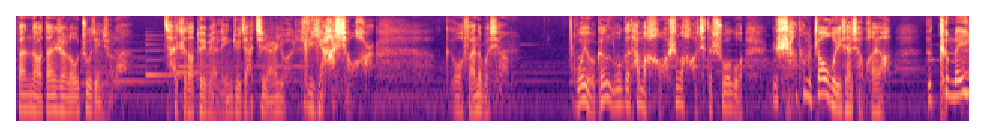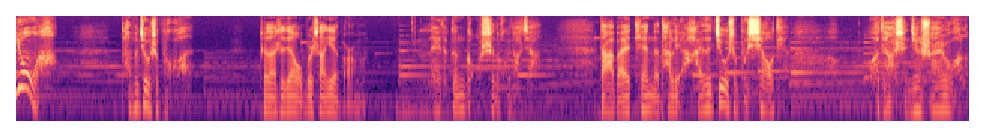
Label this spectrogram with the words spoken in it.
搬到单身楼住进去了，才知道对面邻居家竟然有俩小孩，给我烦的不行。我有跟卢哥他们好声好气的说过，让他们招呼一下小朋友，可没用啊，他们就是不管。这段时间我不是上夜班吗？累得跟狗似的，回到家。大白天的，他俩孩子就是不消停，我都要神经衰弱了。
